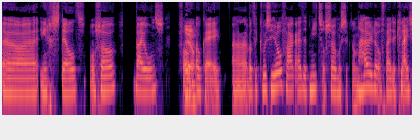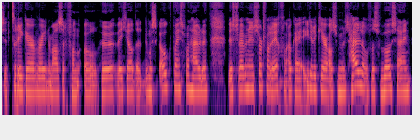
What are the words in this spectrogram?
uh, ingesteld of zo bij ons. Van oké, uh, want ik moest heel vaak uit het niets of zo moest ik dan huilen. Of bij de kleinste trigger waar je normaal zegt van oh, huh, weet je wel, daar, moest ik ook opeens van huilen. Dus we hebben nu een soort van regel van oké, iedere keer als je moet huilen of als we boos zijn,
